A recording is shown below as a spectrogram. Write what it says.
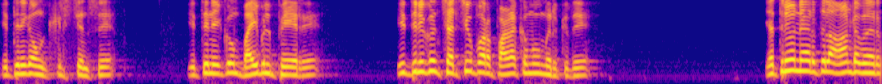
இத்தனைக்கும் அவங்க கிறிஸ்டியன்ஸு இத்தனைக்கும் பைபிள் பேர் இத்தனைக்கும் சர்ச்சுக்கு போகிற பழக்கமும் இருக்குது. எத்தனையோ நேரத்தில் ஆண்டவர்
